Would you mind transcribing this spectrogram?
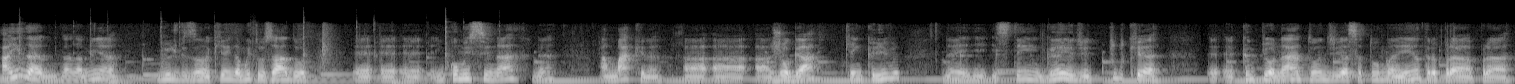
ainda na minha humilde visão aqui, ainda muito usado é, é, é, em como ensinar né, a máquina a, a, a, jogar, que é incrível, né, e, e tem ganho de tudo que é, é, é campeonato onde essa turma entra para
